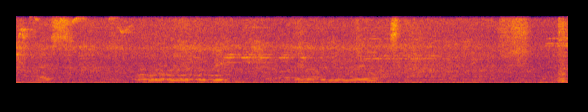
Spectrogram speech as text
Guys, kumulok na yung tubig. Lagyan natin yung isda. Ayan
